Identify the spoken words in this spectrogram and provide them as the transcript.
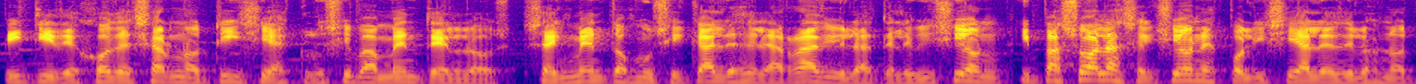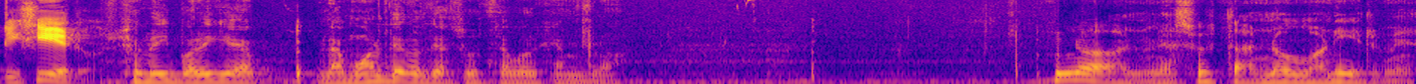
Pitti dejó de ser noticia exclusivamente en los segmentos musicales de la radio y la televisión y pasó a las secciones policiales de los noticieros. Yo leí por ahí que la muerte no te asusta, por ejemplo. No, me asusta no morirme.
